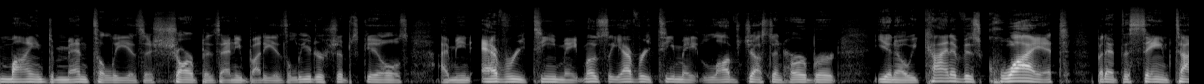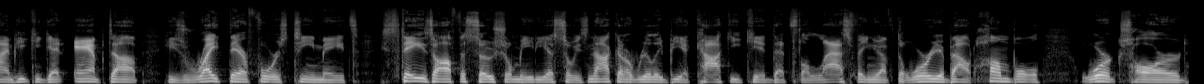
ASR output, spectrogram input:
Mind mentally is as sharp as anybody. His leadership skills. I mean, every teammate, mostly every teammate, loves Justin Herbert. You know, he kind of is quiet, but at the same time, he can get amped up. He's right there for his teammates. He stays off of social media, so he's not going to really be a cocky kid. That's the last thing you have to worry about. Humble, works hard,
